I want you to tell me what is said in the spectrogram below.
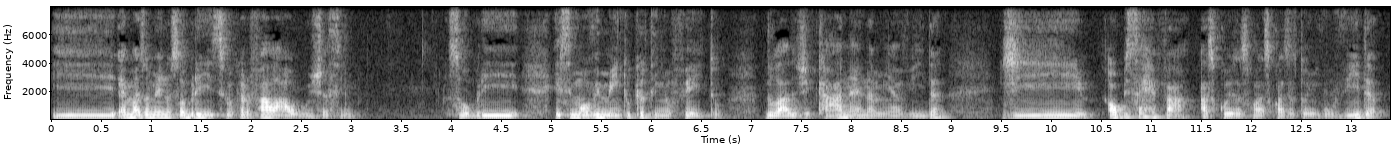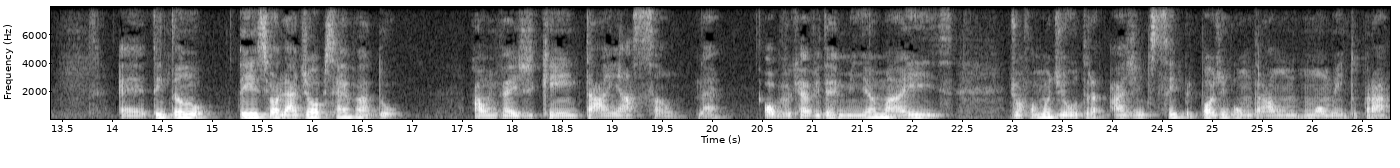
E é mais ou menos sobre isso que eu quero falar hoje, assim. Sobre esse movimento que eu tenho feito do lado de cá, né, na minha vida, de observar as coisas com as quais eu estou envolvida, é, tentando ter esse olhar de observador, ao invés de quem está em ação, né? Óbvio que a vida é minha, mas de uma forma ou de outra a gente sempre pode encontrar um, um momento para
